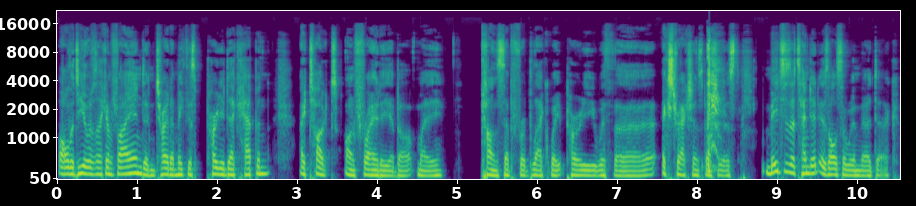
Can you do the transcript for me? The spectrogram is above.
all the dealers I can find and try to make this party deck happen. I talked on Friday about my concept for black white party with the extraction specialist. Mage's attendant is also in that deck.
